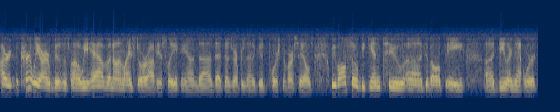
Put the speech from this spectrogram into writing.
Our currently our business model, we have an online store, obviously, and uh, that does represent a good portion of our sales. We've also begun to uh, develop a uh, dealer network,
